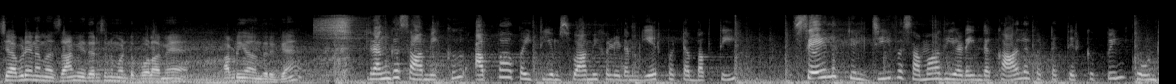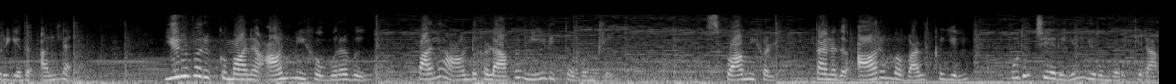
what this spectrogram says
சரி அப்படியே நம்ம சாமியை தரிசனம் பண்ணிட்டு போகலாமே அப்படிங்க வந்திருக்கேன் ரங்கசாமிக்கு அப்பா பைத்தியம் சுவாமிகளிடம் ஏற்பட்ட பக்தி சேலத்தில் ஜீவ சமாதியடைந்த காலகட்டத்திற்கு பின் தோன்றியது அல்ல. இருவருக்குமான ஆன்மீக உறவு பல ஆண்டுகளாக நீடித்த ஒன்று. சுவாமிகள் தனது ஆரம்ப வாழ்க்கையில் புதுச்சேரியில் இருந்திருக்கிறார்.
